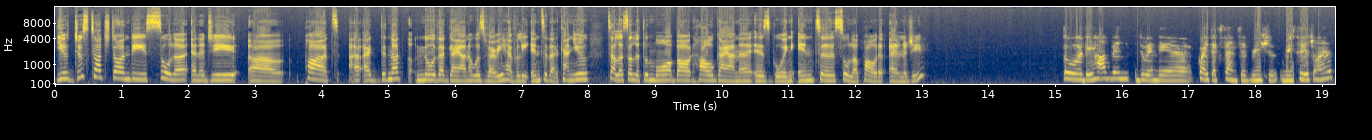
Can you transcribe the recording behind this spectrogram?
you just touched on the solar energy uh, part. I, I, did not know that Guyana was very heavily into that. Can you tell us a little more about how Guyana is going into solar power energy? So they have been doing their quite extensive research on it,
